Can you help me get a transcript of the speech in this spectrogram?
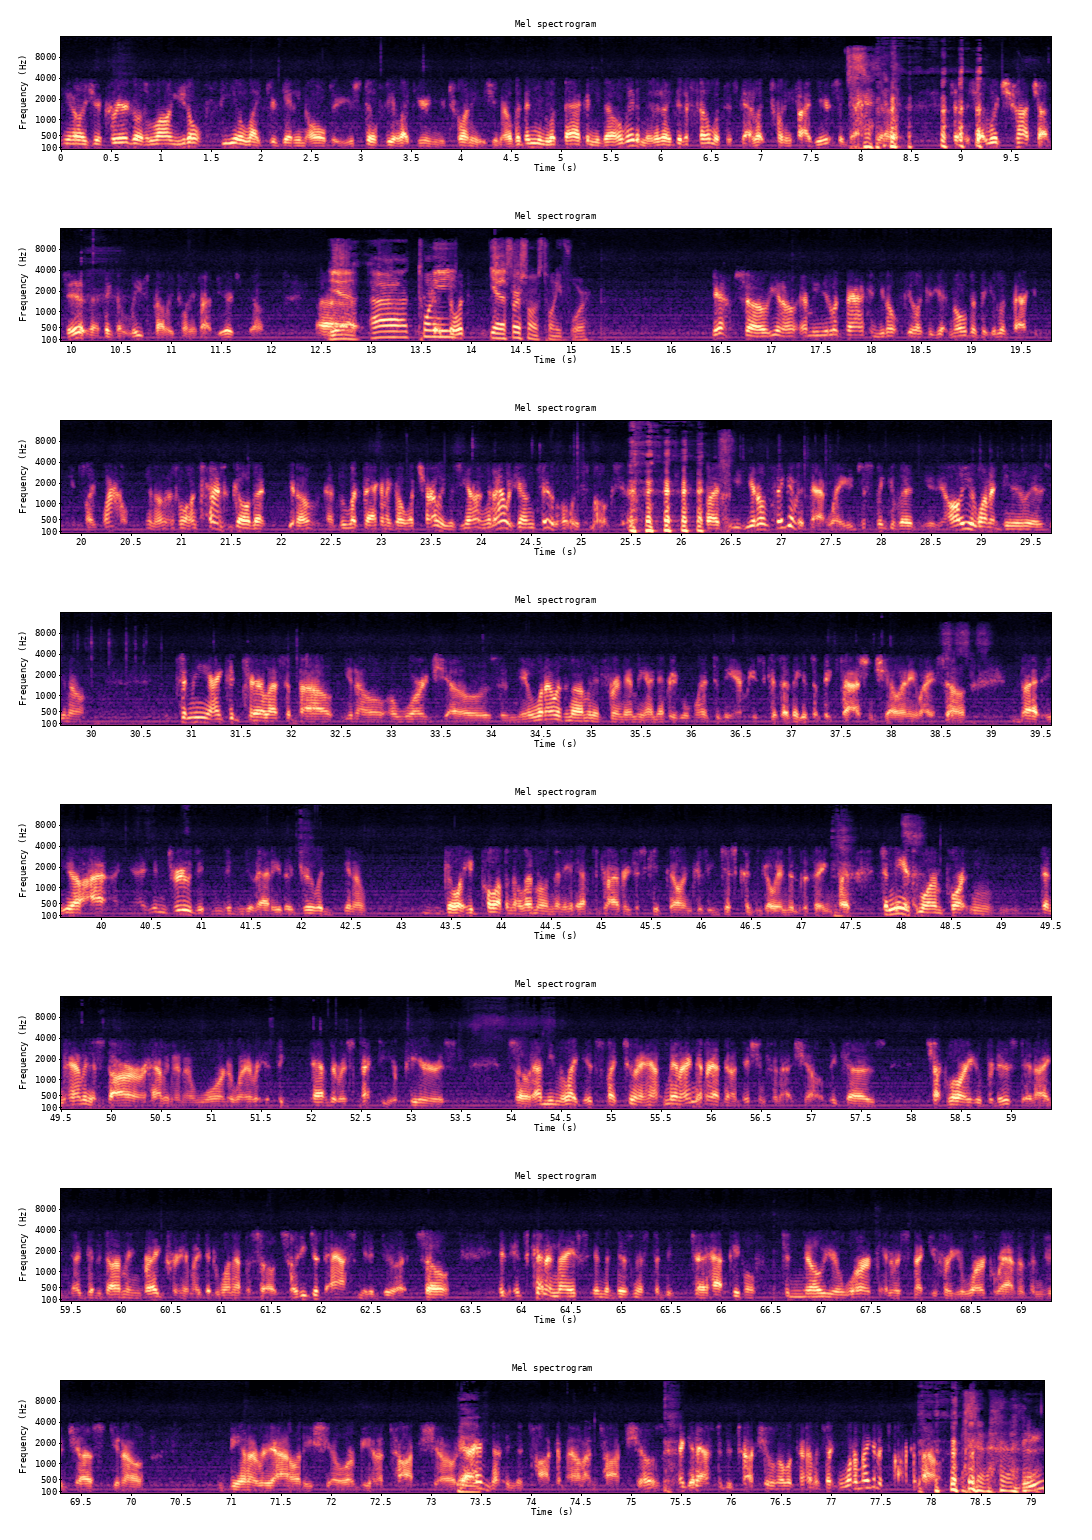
you know, as your career goes along, you don't feel like you're getting older. You still feel like you're in your 20s, you know. But then you look back and you go, oh, wait a minute, I did a film with this guy like 25 years ago. You know? so, so, which Hot Shots is, I think, at least probably 25 years ago. Uh, yeah, uh, twenty. so yeah, the first one was twenty four. Yeah, so you know, I mean, you look back and you don't feel like you're getting older, but you look back and it's like, wow, you know, there's a long time ago that you know, I look back and I go, well, Charlie was young and I was young too. Holy smokes, you know. but you, you don't think of it that way. You just think of it. All you want to do is, you know, to me, I could care less about you know award shows. And you know, when I was nominated for an Emmy, I never even went to the Emmys because I think it's a big fashion show anyway. So, but you know, I, I and Drew didn't, didn't do that either. Drew would, you know, go. He'd pull up in the limo and then he'd have the driver just keep going because he just couldn't go into the thing. But to me, it's more important than having a star or having an award or whatever is to have the respect to your peers. So I mean, like it's like two and a half. Man, I never had an audition for that show because Chuck Lorre, who produced it, I, I did a Dharma and Greg for him. I did one episode, so he just asked me to do it. So it, it's kind of nice in the business to be, to have people to know your work and respect you for your work rather than to just you know be on a reality show or be on a talk show. Yeah. I have nothing to talk about on talk shows. I get asked to do talk shows all the time. It's like, what am I going to talk about? me?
